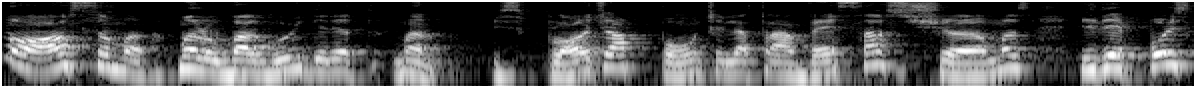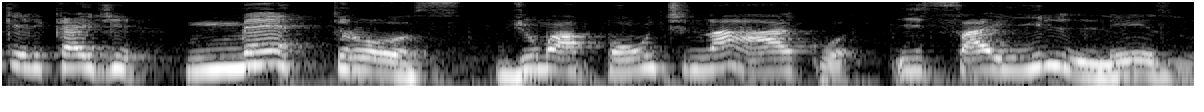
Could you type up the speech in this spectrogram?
Nossa, mano. Mano, o bagulho dele é. Mano, explode a ponte, ele atravessa as chamas e depois que ele cai de metros de uma ponte na água e sai ileso.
